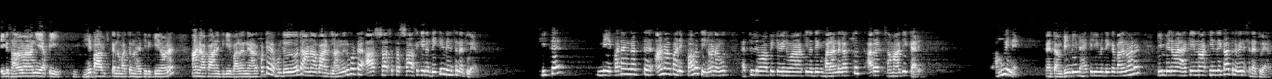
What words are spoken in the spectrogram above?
ඒක සාමාන්‍ය අපි මෙහි පාවිච්චි කරන වචන හැටියට කියනවනේ ආනාපාන දිගේ බලන යනකොට හොඳට ආනාපානට ලං වෙනකොට ආස්වාස ප්‍රස්වාස කියන දෙකේ වෙනස නැතුව යනවා. හිත මේ පටන් ගත්ත ආනාපානේ පවතිනවා නමුත් ඇතුළේම පිට වෙනවා කියන දෙක බලන්න ගත්තොත් අර සමාධිය කැඩේ. අහුවෙන්නේ නැහැ. නැත්නම් බිම්බීම හැකිලිම දෙක බලනවනේ බිම්බෙනවා හැකිලෙනවා කියන දෙක අතර වෙනස නැතුව යනවා.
